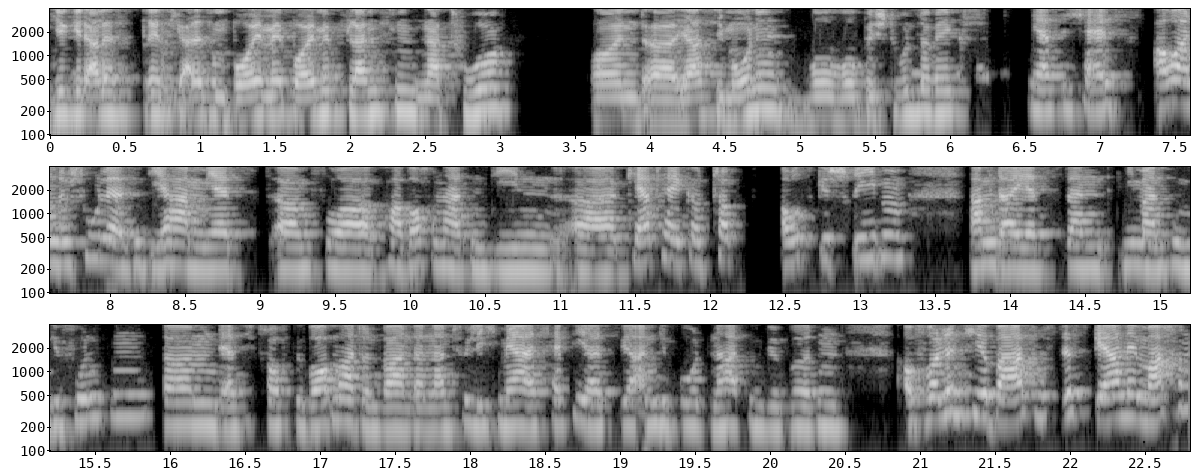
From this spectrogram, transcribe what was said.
hier geht alles, dreht sich alles um Bäume, Bäume pflanzen, Natur. Und äh, ja, Simone, wo, wo bist du unterwegs? Ja, also ich helfe auch an der Schule. Also die haben jetzt ähm, vor ein paar Wochen hatten die einen äh, Caretaker-Job ausgeschrieben, haben da jetzt dann niemanden gefunden, ähm, der sich drauf beworben hat und waren dann natürlich mehr als happy, als wir angeboten hatten. Wir würden auf Volunteer-Basis das gerne machen.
